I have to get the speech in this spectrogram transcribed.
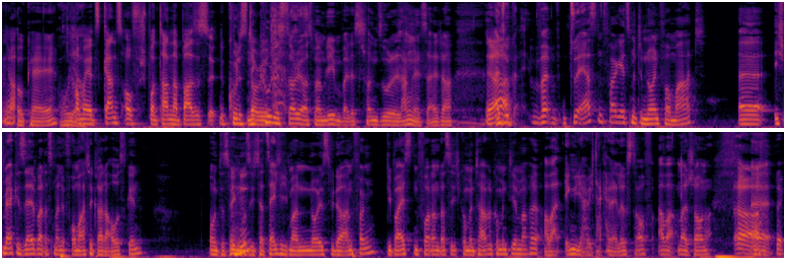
Ja. Okay. Oh, ja. Haben wir jetzt ganz auf spontaner Basis eine coole Story. Eine coole Story aus meinem Leben, weil das schon so lang ist, Alter. Ja. Also zur ersten Frage jetzt mit dem neuen Format. Äh, ich merke selber, dass meine Formate gerade ausgehen. Und deswegen mhm. muss ich tatsächlich mal ein neues wieder anfangen. Die meisten fordern, dass ich Kommentare kommentieren mache, aber irgendwie habe ich da keine Lust drauf. Aber mal schauen. Ah, äh,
